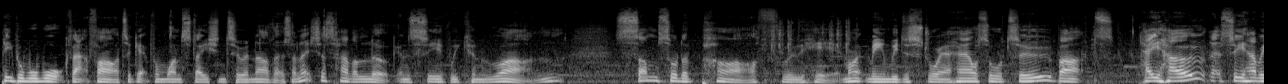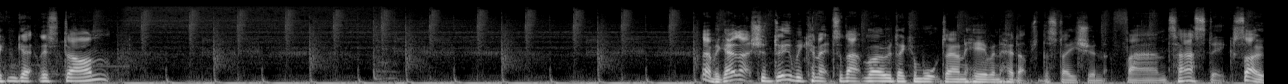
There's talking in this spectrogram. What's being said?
people will walk that far to get from one station to another. So let's just have a look and see if we can run some sort of path through here. It might mean we destroy a house or two, but hey ho, let's see how we can get this done. There we go, that should do. We connect to that road, they can walk down here and head up to the station. Fantastic. So,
